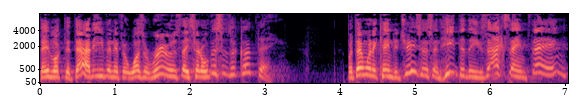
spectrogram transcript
they looked at that, even if it was a ruse, they said, oh, this is a good thing. But then when it came to Jesus and he did the exact same thing,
